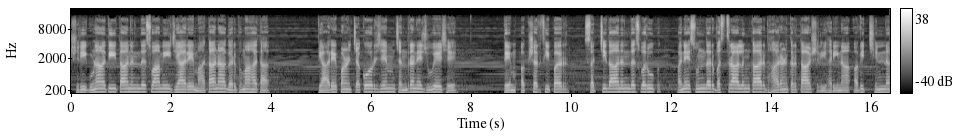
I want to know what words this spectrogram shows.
શ્રી ગુણાતીતાનંદ સ્વામી જ્યારે માતાના ગર્ભમાં હતા ત્યારે પણ ચકોર જેમ ચંદ્રને જુએ છે તેમ અક્ષરથી પર સચ્ચિદાનંદ સ્વરૂપ અને સુંદર વસ્ત્રાલંકાર ધારણ કરતા શ્રીહરિના અવિચ્છિન્ન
